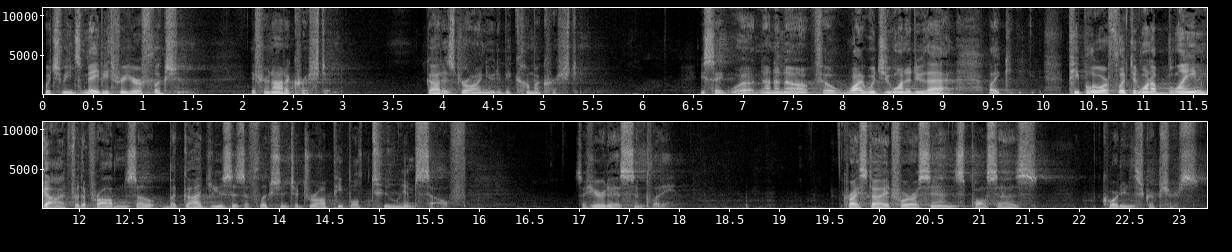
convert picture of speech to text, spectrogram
Which means maybe through your affliction, if you're not a Christian, God is drawing you to become a Christian. You say, well, no, no, no, Phil, why would you want to do that? Like, people who are afflicted want to blame God for the problems. Oh, but God uses affliction to draw people to himself. So here it is simply Christ died for our sins, Paul says, according to the scriptures.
